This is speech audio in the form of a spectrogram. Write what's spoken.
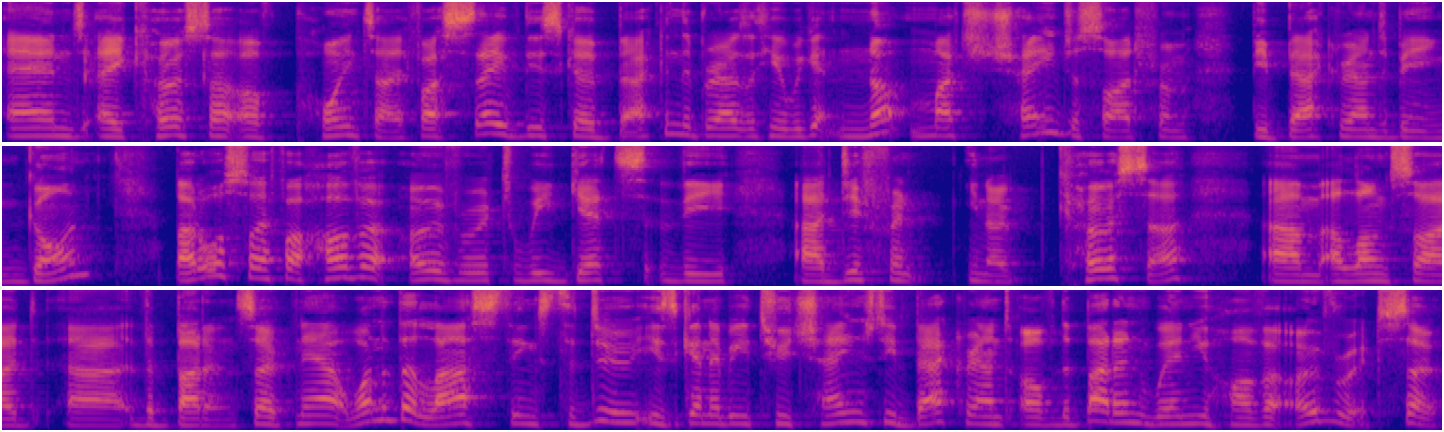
and a cursor of pointer. If I save this, go back in the browser here, we get not much change aside from the background being gone. But also if I hover over it, we get the uh, different, you know, cursor um, alongside uh, the button. So now one of the last things to do is going to be to change the background of the button when you hover over it. So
